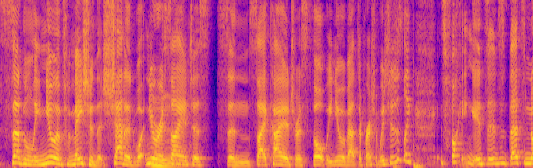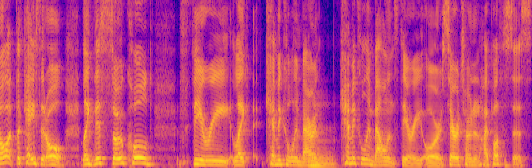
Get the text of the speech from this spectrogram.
suddenly new information that shattered what mm. neuroscientists and psychiatrists thought we knew about depression, which is just like it's fucking it's it's that's not the case at all. Like this so-called theory like chemical imbalance mm. chemical imbalance theory or serotonin hypothesis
